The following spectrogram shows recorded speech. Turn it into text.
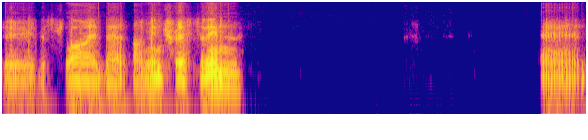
to the slide that I'm interested in. And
